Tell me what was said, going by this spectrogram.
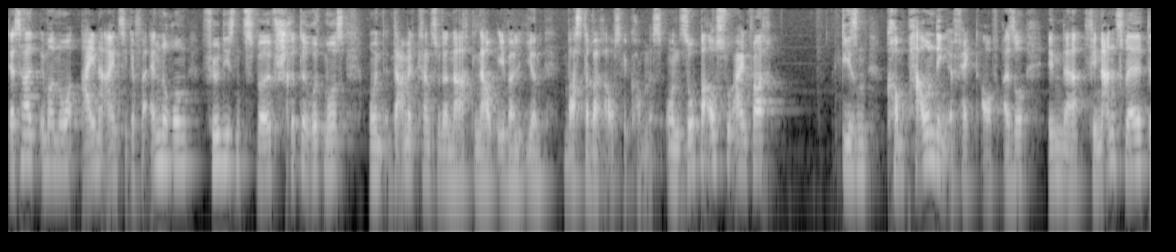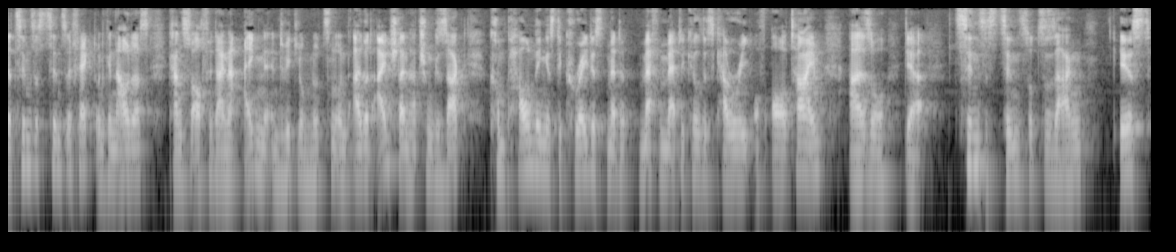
deshalb immer nur eine einzige Veränderung für diesen 12-Schritte-Rhythmus und damit kannst du danach genau evaluieren, was dabei rausgekommen ist. Und so baust du einfach diesen Compounding-Effekt auf. Also in der Finanzwelt der Zinseszinseffekt und genau das kannst du auch für deine eigene Entwicklung nutzen. Und Albert Einstein hat schon gesagt, Compounding is the greatest mathematical discovery of all time. Also der Zinseszins sozusagen ist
